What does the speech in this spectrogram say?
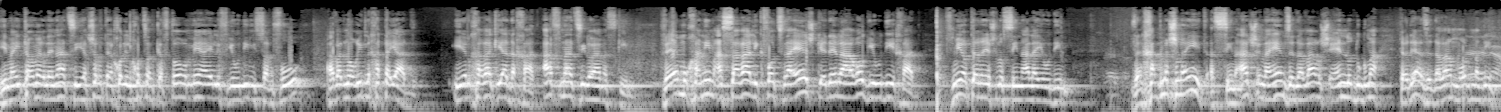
אם היית אומר לנאצי, עכשיו אתה יכול ללחוץ על כפתור, מאה אלף יהודים יישרפו, אבל נוריד לך את היד. יהיה לך רק יד אחת. אף נאצי לא היה מסכים. והם מוכנים עשרה לקפוץ לאש כדי להרוג יהודי אחד. אז מי יותר יש לו שנאה ליהודים? זה חד משמעית. השנאה שלהם זה דבר שאין לו דוגמה. אתה יודע, זה דבר מאוד מדהים.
